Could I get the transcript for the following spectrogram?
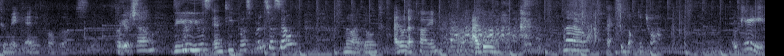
to make any problems for Dr. yourself. Do you use antiperspirants yourself? No, I don't. I don't have time. I don't. Now, back to Dr. Chuwa. Okay,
